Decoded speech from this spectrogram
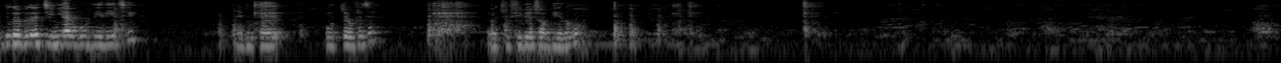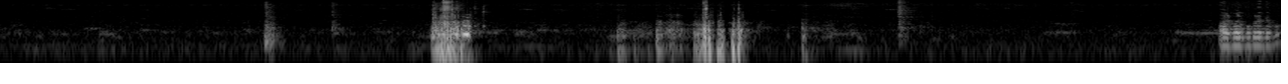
দুধের ভিতরে চিনি আর গুড় দিয়ে দিয়েছি। এই দুটো উঠতে উঠেছে। এবার চুষিগুলো সব দিয়ে দেবো। অল্প করে দেবো।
